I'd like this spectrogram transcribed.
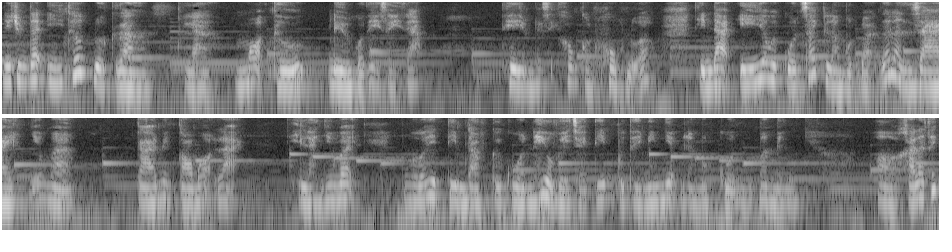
Nếu chúng ta ý thức được rằng là mọi thứ đều có thể xảy ra. Thì chúng ta sẽ không còn khổ nữa. Thì đại ý trong cái cuốn sách là một đoạn rất là dài nhưng mà cái mình tóm gọn lại thì là như vậy. Mọi người có thể tìm đọc cái cuốn hiểu về trái tim của thầy minh niệm là một cuốn mà mình uh, khá là thích.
